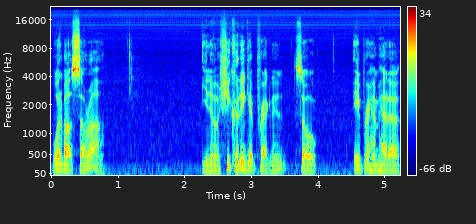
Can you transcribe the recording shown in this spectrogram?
What about Sarah? You know, she couldn't get pregnant, so Abraham had a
